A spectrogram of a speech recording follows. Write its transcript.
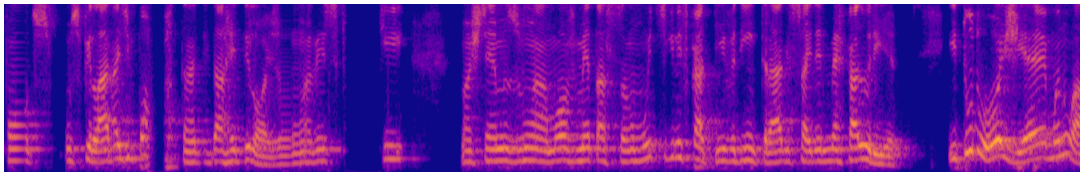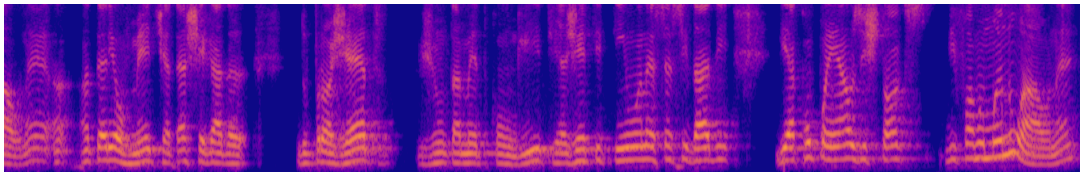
pontos, um dos pilares mais importantes da rede de lojas, uma vez que nós temos uma movimentação muito significativa de entrada e saída de mercadoria. E tudo hoje é manual, né? Anteriormente, até a chegada do projeto, juntamente com o Git, a gente tinha uma necessidade de acompanhar os estoques de forma manual, né?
